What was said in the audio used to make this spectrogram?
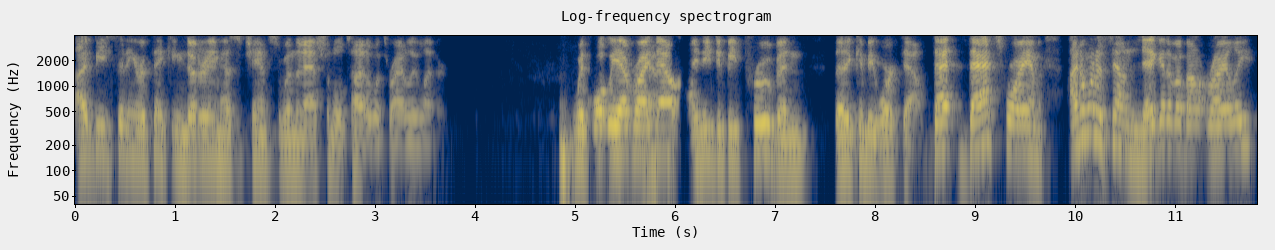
I'd be sitting here thinking Notre Dame has a chance to win the national title with Riley Leonard with what we have right yeah. now, I need to be proven that it can be worked out. That that's where I am. I don't want to sound negative about Riley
